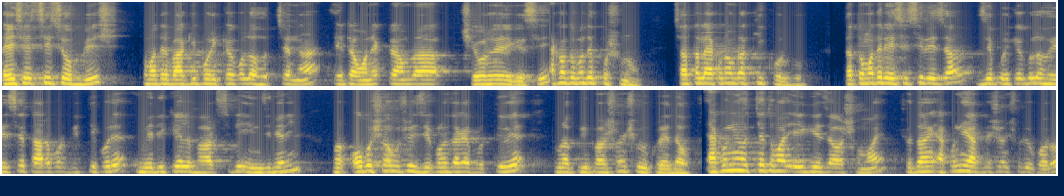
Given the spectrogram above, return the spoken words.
এইচএসসি চব্বিশ, তোমাদের বাকি পরীক্ষাগুলো হচ্ছে না, এটা অনেকটা আমরা শিওর হয়ে গেছি। এখন তোমাদের প্রশ্ন, স্যার তাহলে এখন আমরা কি করব? তা তোমাদের এসএসসি রেজাল্ট যে পরীক্ষাগুলো হয়েছে তার উপর ভিত্তি করে মেডিকেল ভার্সিটি ইঞ্জিনিয়ারিং তোমার অবশ্যই অবশ্যই যে কোনো জায়গায় ভর্তি হয়ে তোমরা প্রিপারেশন শুরু করে দাও। এখনই হচ্ছে তোমার এগিয়ে যাওয়ার সময়, সুতরাং এখনই অ্যাডমিশন শুরু করো।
